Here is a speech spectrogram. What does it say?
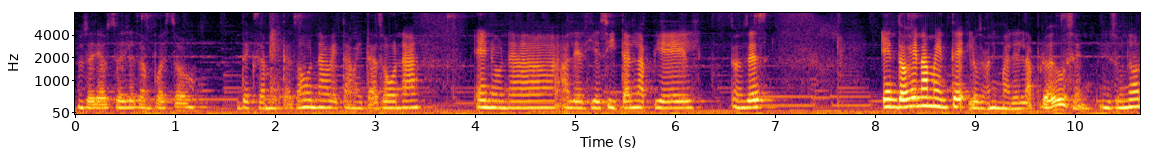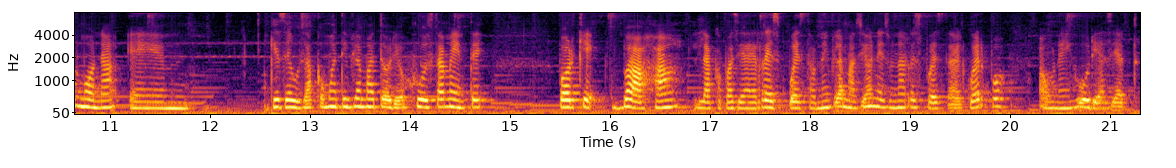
No sé si a ustedes les han puesto dexametasona, betametasona en una alergiecita en la piel. Entonces, endógenamente los animales la producen. Es una hormona eh, que se usa como antiinflamatorio justamente porque baja la capacidad de respuesta a una inflamación, es una respuesta del cuerpo a una injuria, ¿cierto?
